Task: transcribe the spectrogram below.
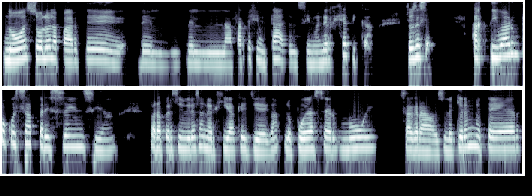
No es solo la parte de la parte genital, sino energética. Entonces, activar un poco esa presencia para percibir esa energía que llega, lo puede hacer muy sagrado. Y si le quieren meter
